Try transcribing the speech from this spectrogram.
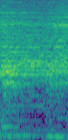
you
